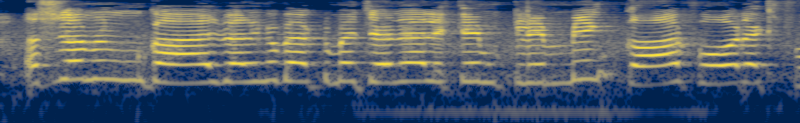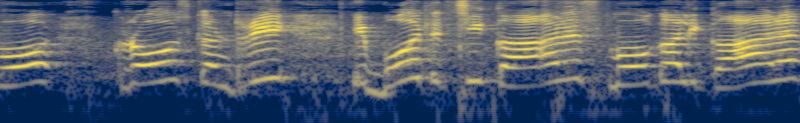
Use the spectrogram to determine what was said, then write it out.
अस्सलाम वालेकुम guys welcome back to my channel लेकिन climbing car four X four cross country ये बहुत अच्छी कार है स्मोक वाली कार है.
